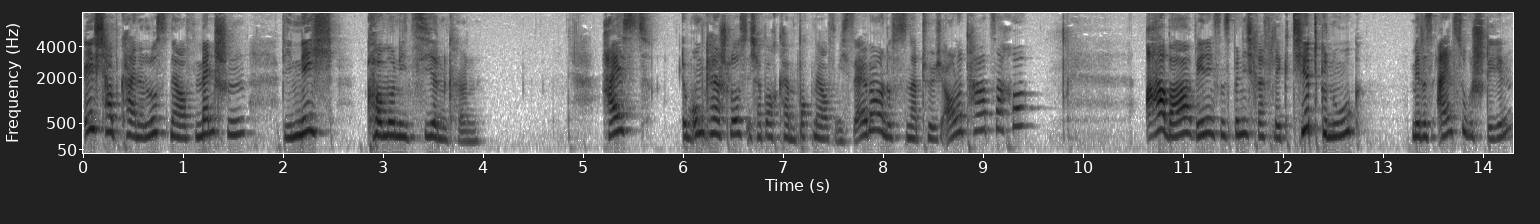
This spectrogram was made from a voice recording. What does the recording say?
Ich habe keine Lust mehr auf Menschen, die nicht kommunizieren können. Heißt im Umkehrschluss, ich habe auch keinen Bock mehr auf mich selber und das ist natürlich auch eine Tatsache. Aber wenigstens bin ich reflektiert genug, mir das einzugestehen,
